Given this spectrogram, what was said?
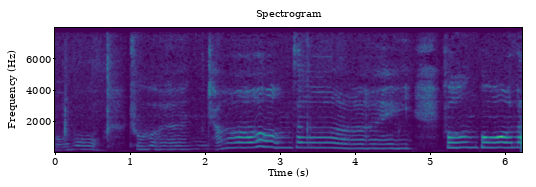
红春常在，风波来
